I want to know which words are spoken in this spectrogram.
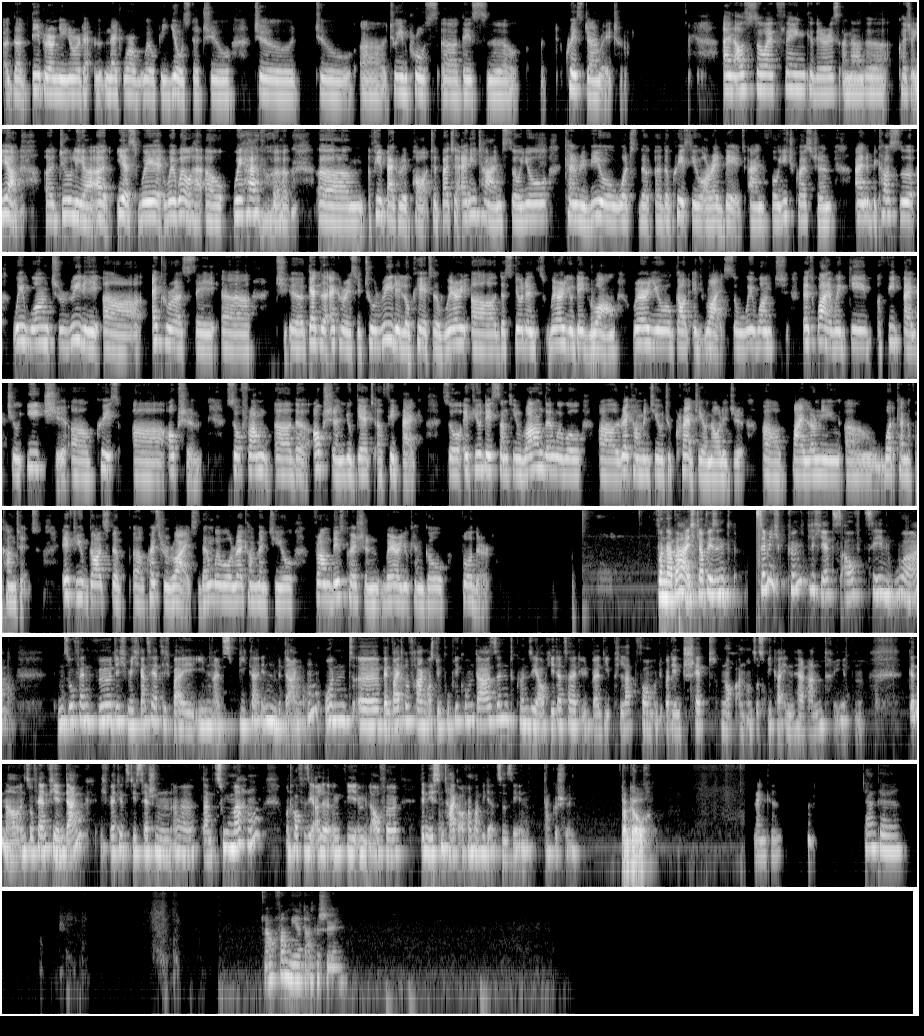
the deep learning neural network will be used to to to uh, to improve uh, this uh, quiz generator. And also, I think there is another question. Yeah, uh, Julia. Uh, yes, we we will have uh, we have a, um, a, feedback report, but anytime, so you can review what the uh, the quiz you already did, and for each question, and because uh, we want really uh, accuracy uh, get the accuracy to really locate where uh, the students, where you did wrong, where you got it right. So we want, that's why we give a feedback to each uh, quiz uh, option. So from uh, the option, you get a feedback. So if you did something wrong, then we will uh, recommend you to correct your knowledge uh, by learning uh, what kind of content. If you got the uh, question right, then we will recommend you from this question where you can go further. Wunderbar. Ich glaube, wir sind ziemlich pünktlich jetzt auf 10 Uhr. Insofern würde ich mich ganz herzlich bei Ihnen als SpeakerInnen bedanken. Und äh, wenn weitere Fragen aus dem Publikum da sind, können Sie auch jederzeit über die Plattform und über den Chat noch an unsere SpeakerInnen herantreten. Genau, insofern vielen Dank. Ich werde jetzt die Session äh, dann zumachen und hoffe, Sie alle irgendwie im Laufe der nächsten Tage auch nochmal wiederzusehen. Dankeschön. Danke auch. Danke. Danke. Auch von mir, Dankeschön.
